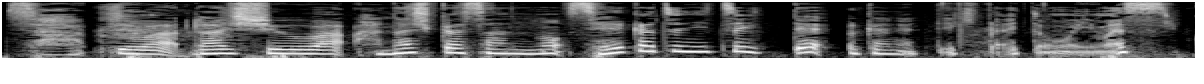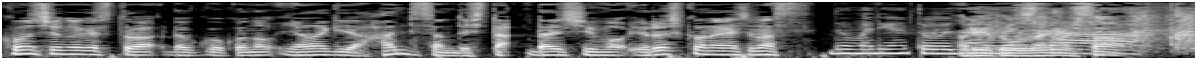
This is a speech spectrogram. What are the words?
さあでは来週は話家さんの生活について伺っていきたいと思います。今週のゲストは落語家の柳家半次さんでした。来週もよろしくお願いします。どうもありがとうございました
